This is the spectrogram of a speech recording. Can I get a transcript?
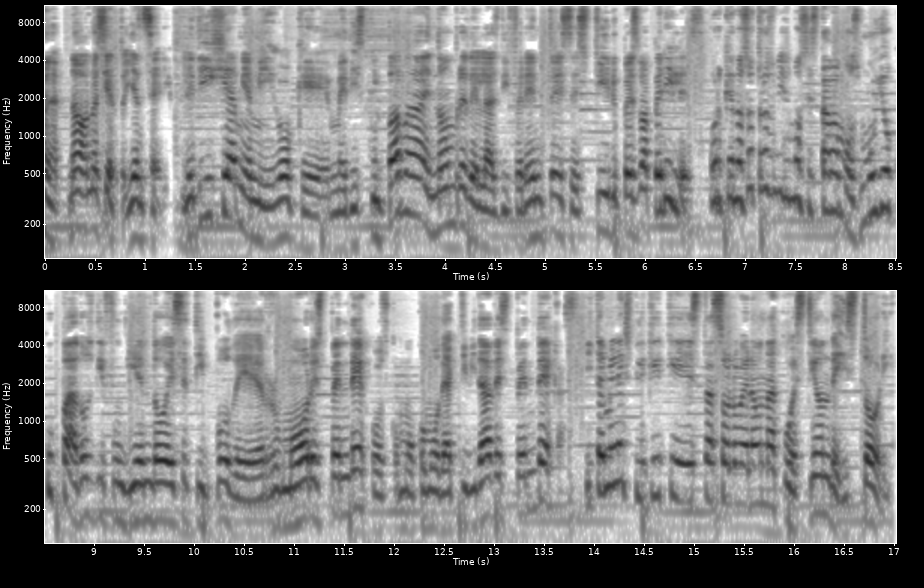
no, no es cierto, ya en serio. Le dije a mi amigo que me disculpaba en nombre de las diferentes estirpes vaporiles, porque nosotros mismos estábamos muy ocupados difundiendo ese tipo de rumores pendejos, como, como de actividades pendejas. Y también le expliqué que esta solo era una cuestión de historia.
